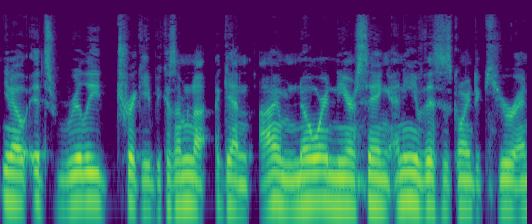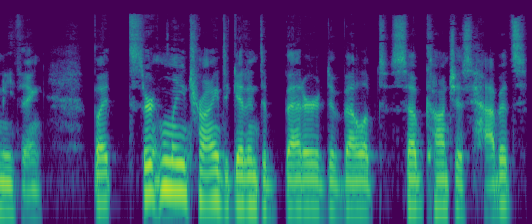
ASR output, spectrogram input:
you know it's really tricky because i'm not again i'm nowhere near saying any of this is going to cure anything but certainly trying to get into better developed subconscious habits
